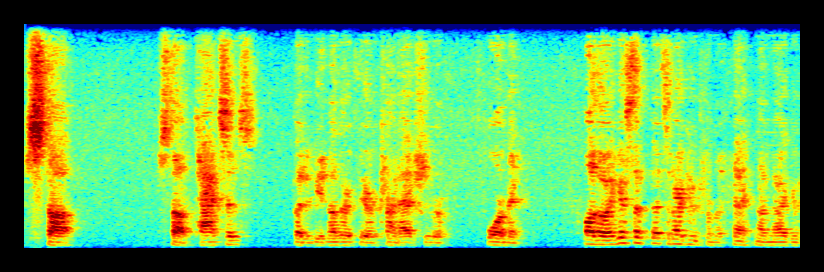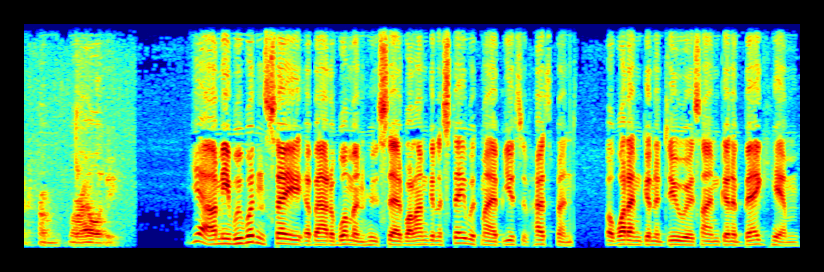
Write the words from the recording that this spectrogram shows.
stop stop taxes," but it'd be another if they were trying to actually reform it. Although I guess that, that's an argument from effect, not an argument from morality. Yeah, I mean, we wouldn't say about a woman who said, "Well, I'm going to stay with my abusive husband, but what I'm going to do is I'm going to beg him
